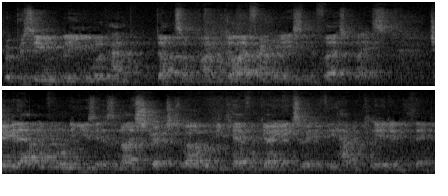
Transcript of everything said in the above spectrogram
but presumably you will have done some kind of diaphragm release in the first place. Check it out, if you want to use it as a nice stretch as well, but be careful going into it if you haven't cleared anything.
